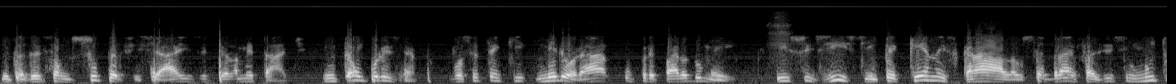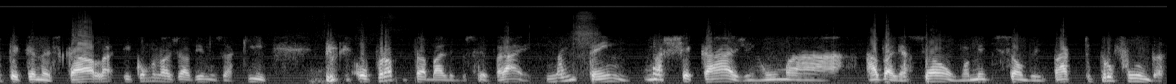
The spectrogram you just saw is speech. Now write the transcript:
muitas vezes são superficiais e pela metade. Então, por exemplo, você tem que melhorar o preparo do meio. Isso existe em pequena escala, o Sebrae faz isso em muito pequena escala, e como nós já vimos aqui, o próprio trabalho do Sebrae não tem uma checagem, uma avaliação, uma medição do impacto profunda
